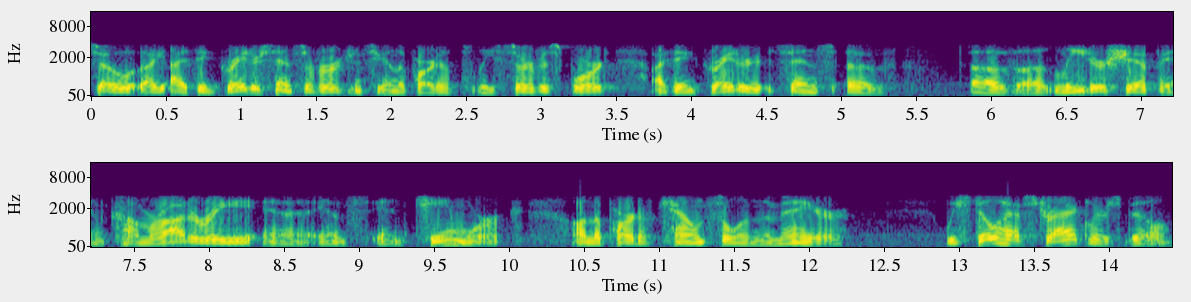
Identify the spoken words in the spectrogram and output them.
So I, I think greater sense of urgency on the part of the police service board. I think greater sense of of uh, leadership and camaraderie and, and, and teamwork on the part of council and the mayor. We still have stragglers, Bill.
